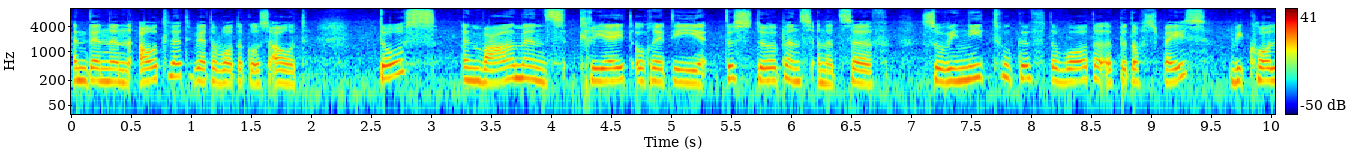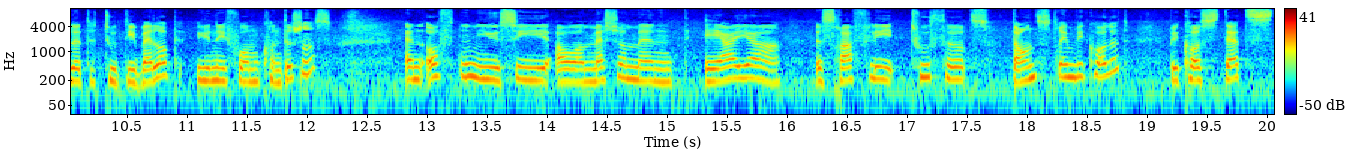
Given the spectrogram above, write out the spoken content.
and then an outlet where the water goes out. Those environments create already disturbance in itself. So we need to give the water a bit of space. We call it to develop uniform conditions. And often you see our measurement area is roughly two thirds downstream, we call it, because that's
